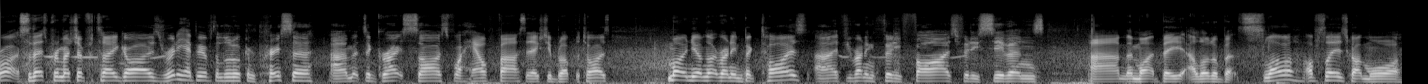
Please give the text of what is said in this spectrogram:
Alright, so that's pretty much it for today guys. Really happy with the little compressor. Um, it's a great size for how fast it actually blew up the tyres. Mind you, I'm not running big tyres. Uh, if you're running 35s, 37s, um, it might be a little bit slower. Obviously, it's got more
